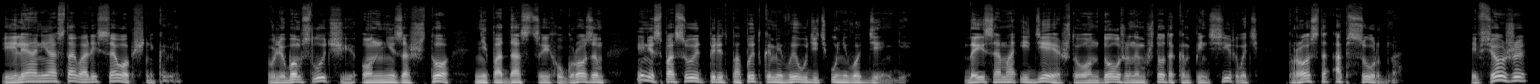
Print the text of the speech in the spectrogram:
или они оставались сообщниками. В любом случае, он ни за что не поддастся их угрозам и не спасует перед попытками выудить у него деньги. Да и сама идея, что он должен им что-то компенсировать, просто абсурдна. И все же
